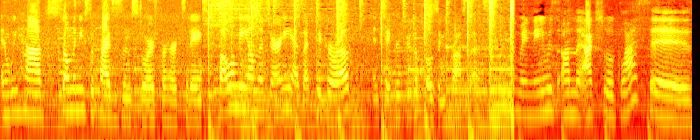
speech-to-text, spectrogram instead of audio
and we have so many surprises in store for her today. Follow me on the journey as I pick her up and take her through the closing process. My name is on the actual glasses.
